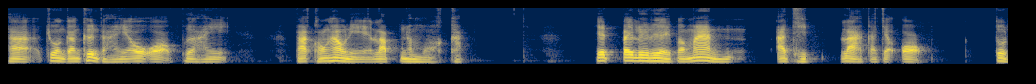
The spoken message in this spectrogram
ถ้าช่วงกลางคืนก็ให้เอาออกเพื่อให้พักของเฮานี่รับน้ำหมอกครับเฮ็ดไปเรื่อยๆประมาณอาทิตย์ลากก็จะออก ต้น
